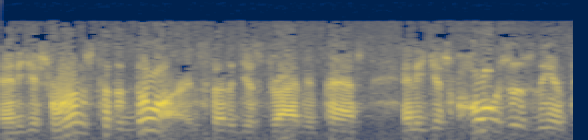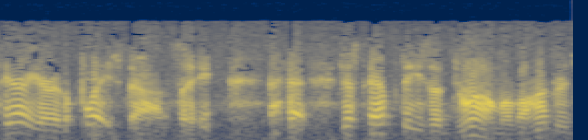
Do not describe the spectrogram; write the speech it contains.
and he just runs to the door instead of just driving past and he just hoses the interior of the place down, see? just empties a drum of a hundred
